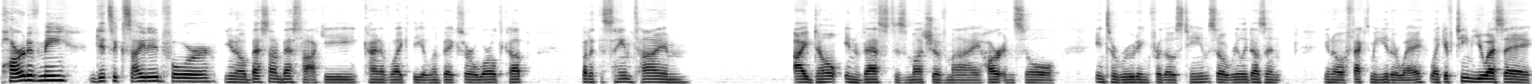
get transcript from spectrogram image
part of me gets excited for, you know, best on best hockey, kind of like the Olympics or a World Cup. But at the same time, I don't invest as much of my heart and soul into rooting for those teams. So it really doesn't, you know, affect me either way. Like if Team USA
